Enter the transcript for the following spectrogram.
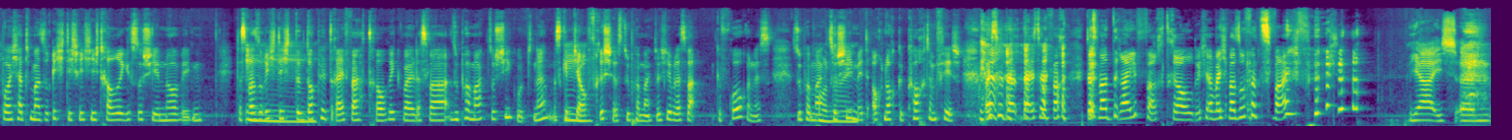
Boah, ich hatte mal so richtig, richtig trauriges Sushi in Norwegen. Das war so richtig mm. doppelt, dreifach traurig, weil das war Supermarkt-Sushi, gut, ne? Es gibt mm. ja auch frisches Supermarkt-Sushi, aber das war gefrorenes Supermarkt-Sushi oh mit auch noch gekochtem Fisch. Weißt du, da, da ist einfach, das war dreifach traurig, aber ich war so verzweifelt. Ja, ich, ähm,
